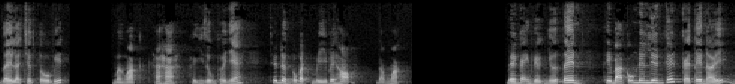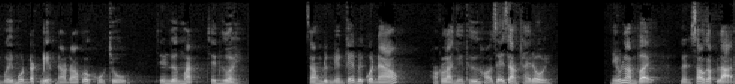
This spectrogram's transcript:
Đây là chiếc tô vít. Mở ngoặc, ha ha, hình dung thôi nhé, chứ đừng có bật mí với họ, đóng ngoặc. Bên cạnh việc nhớ tên thì bạn cũng nên liên kết cái tên ấy với một đặc điểm nào đó của khổ chủ trên gương mặt, trên người. Xong đừng liên kết với quần áo hoặc là những thứ họ dễ dàng thay đổi. Nếu làm vậy, lần sau gặp lại,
